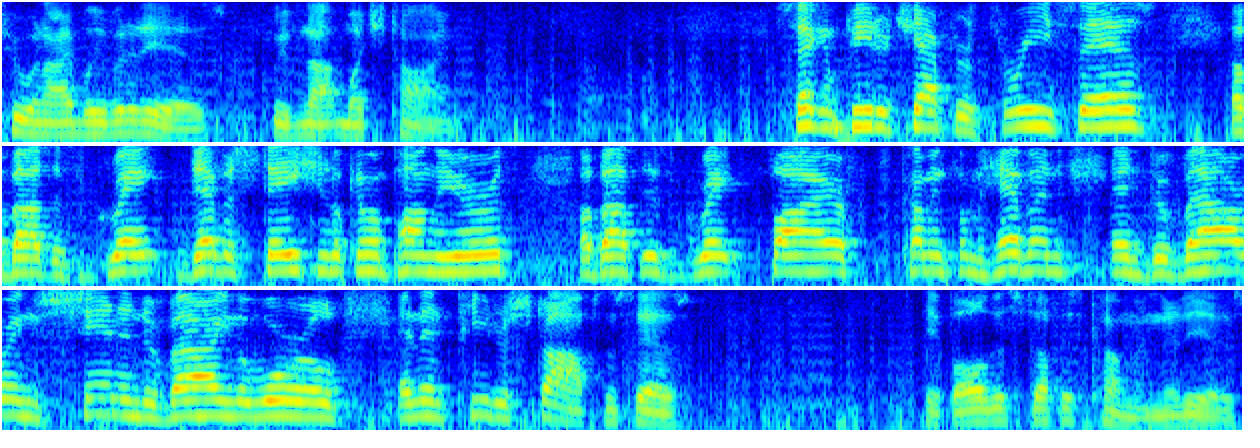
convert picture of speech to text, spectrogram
true, and I believe that it is, we've not much time. 2 Peter chapter 3 says about this great devastation that will come upon the earth, about this great fire coming from heaven and devouring sin and devouring the world. And then Peter stops and says, if all this stuff is coming, and it is,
